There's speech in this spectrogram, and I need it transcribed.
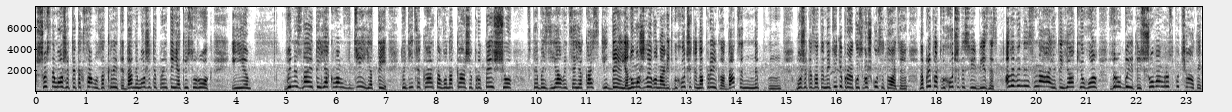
щось не можете так само закрити, да? не можете пройти якийсь урок. І ви не знаєте, як вам вдіяти. Тоді ця карта вона каже про те, що в тебе з'явиться якась ідея. Ну, можливо, навіть ви хочете, наприклад, да, це не може казати не тільки про якусь важку ситуацію. Наприклад, ви хочете свій бізнес, але ви не знаєте, як його зробити, що вам розпочати,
